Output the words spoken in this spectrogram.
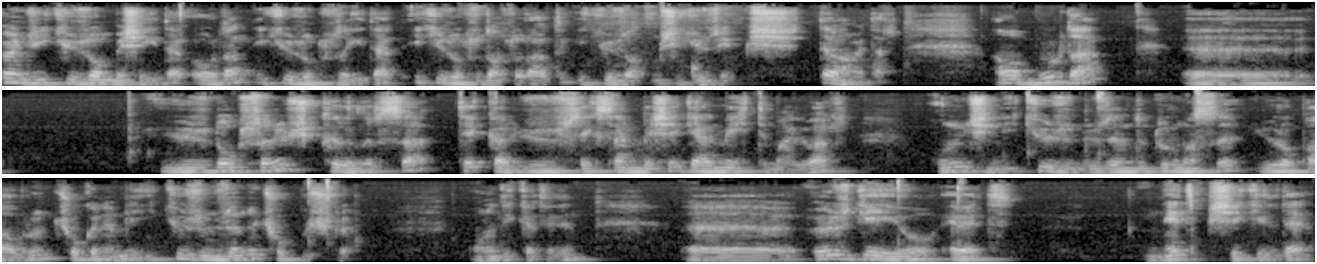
önce 215'e gider. Oradan 230'a gider. 230'dan sonra artık 260, 270 devam eder. Ama burada e, 193 kırılırsa tekrar 185'e gelme ihtimali var. Onun için 200'ün üzerinde durması Europower'ın çok önemli. 200'ün üzerinde çok güçlü. Ona dikkat edin. Ee, Özgeyo evet net bir şekilde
